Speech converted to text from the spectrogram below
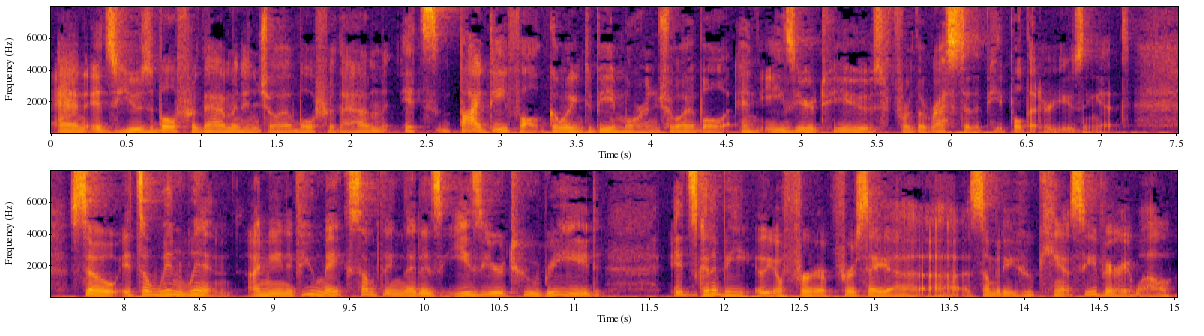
and it's usable for them and enjoyable for them, it's by default going to be more enjoyable and easier to use for the rest of the people that are using it. So it's a win win. I mean, if you make something that is easier to read, it's going to be you know, for for say uh, uh, somebody who can't see very well.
